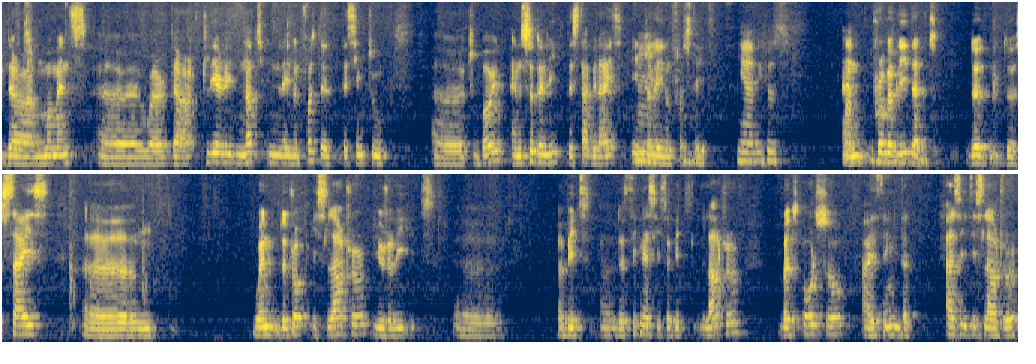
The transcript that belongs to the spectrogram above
there are moments uh, where they are clearly not in Leidenfrost. They, they seem to uh, to boil and suddenly they stabilize in the Mm. Leidenfrost state, Yeah, because and probably that the the size. Um, when the drop is larger, usually it's uh, a bit, uh, the thickness is a bit larger, but also I think that as it is larger,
